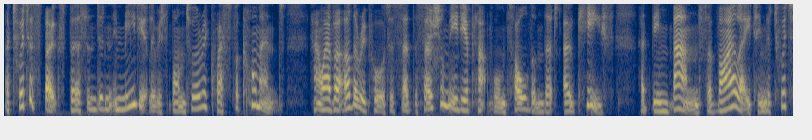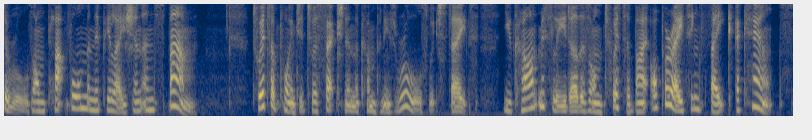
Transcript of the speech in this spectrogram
A Twitter spokesperson didn't immediately respond to a request for comment. However, other reporters said the social media platform told them that O'Keefe had been banned for violating the Twitter rules on platform manipulation and spam. Twitter pointed to a section in the company's rules which states you can't mislead others on Twitter by operating fake accounts,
